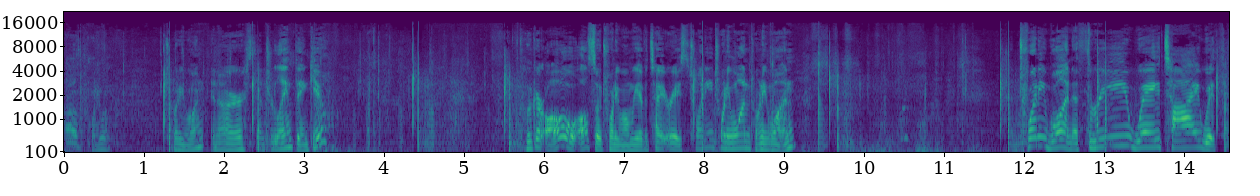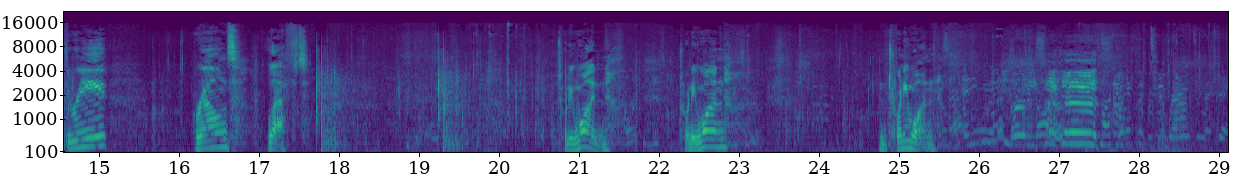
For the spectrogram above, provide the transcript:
uh, 21. 21 in our center lane, thank you. Clicker, oh, also 21. We have a tight race 20, 21, 21. And 21, a three way tie with three rounds left. 21, 21, and 21. 30 seconds. I put two rounds in my thing.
